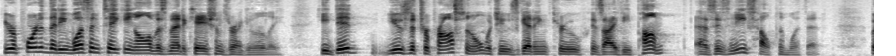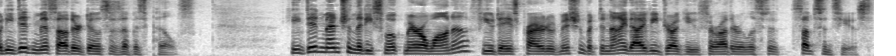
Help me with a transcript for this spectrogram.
He reported that he wasn't taking all of his medications regularly. He did use the treprostinil, which he was getting through his IV pump, as his niece helped him with it. But he did miss other doses of his pills. He did mention that he smoked marijuana a few days prior to admission, but denied IV drug use or other illicit substance use.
